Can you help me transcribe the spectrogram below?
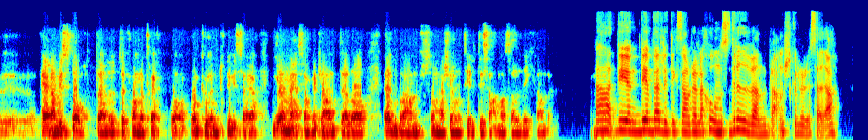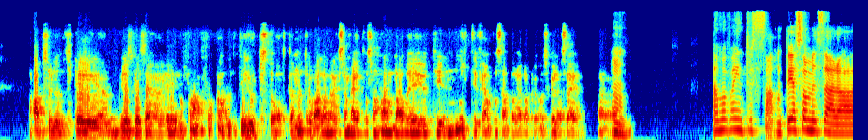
äh, redan vid starten utifrån en träff på, på en kund, det vill säga gemensam bekant eller en bransch som man känner till tillsammans eller liknande. Ah, det, är, det är en väldigt liksom, relationsdriven bransch skulle du säga? Absolut. Det är, jag ska säga, framför allt i uppstarten av alla verksamheter så handlar det ju till 95 procent av relation skulle jag säga. Mm. Ja, men vad intressant. Det är som i så här,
